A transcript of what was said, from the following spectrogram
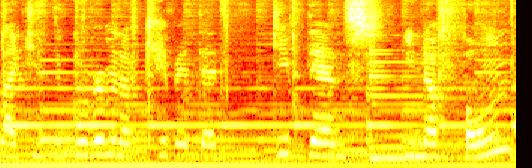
like it's the government of Quebec that give them enough phone.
